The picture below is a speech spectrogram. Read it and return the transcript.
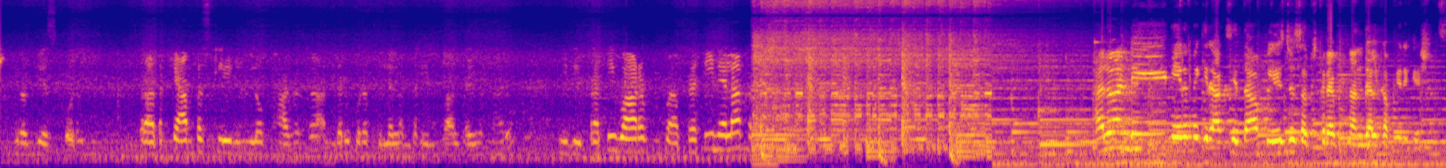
శుభ్రం చేసుకోవడం తర్వాత క్యాంపస్ క్లీనింగ్లో భాగంగా అందరూ కూడా పిల్లలందరూ ఇన్వాల్వ్ అయి ఉన్నారు. ఇది ప్రతి వారం ప్రతి నెల హలో అండి నేను మీకు Rakshita please to subscribe Nandal communications.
